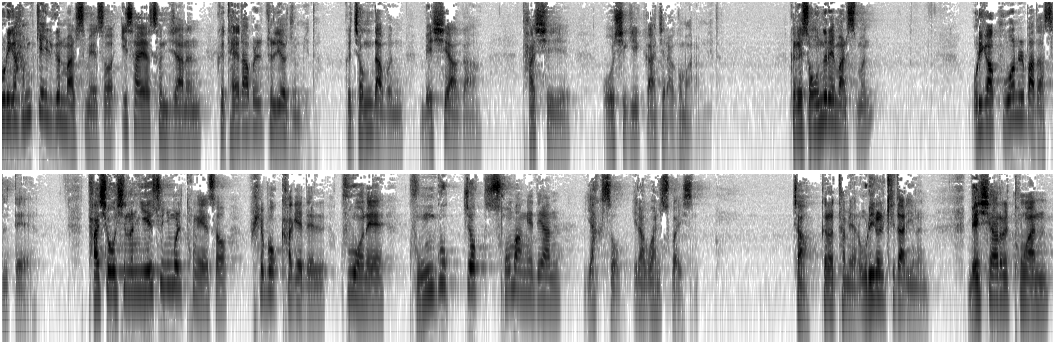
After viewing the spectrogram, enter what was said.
우리가 함께 읽은 말씀에서 이사야 선지자는 그 대답을 들려줍니다. 그 정답은 메시아가 다시 오시기까지라고 말합니다. 그래서 오늘의 말씀은 우리가 구원을 받았을 때 다시 오시는 예수님을 통해서 회복하게 될 구원의 궁극적 소망에 대한 약속이라고 할 수가 있습니다. 자, 그렇다면 우리를 기다리는 메시아를 통한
